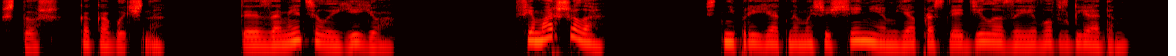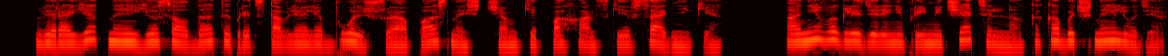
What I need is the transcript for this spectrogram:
Что ж, как обычно. Ты заметила ее? Фимаршала? С неприятным ощущением я проследила за его взглядом. Вероятно, ее солдаты представляли большую опасность, чем киппаханские всадники. Они выглядели непримечательно, как обычные люди.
